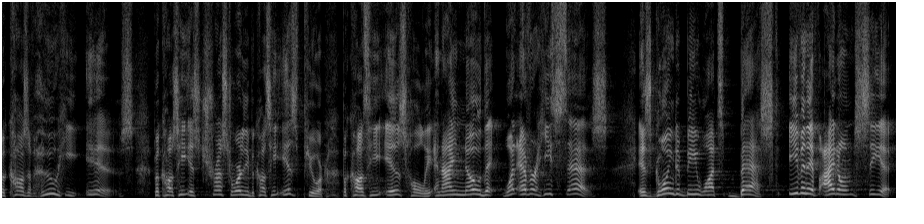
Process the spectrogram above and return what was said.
because of who He is, because He is trustworthy, because He is pure, because He is holy. And I know that whatever He says, is going to be what's best, even if I don't see it.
